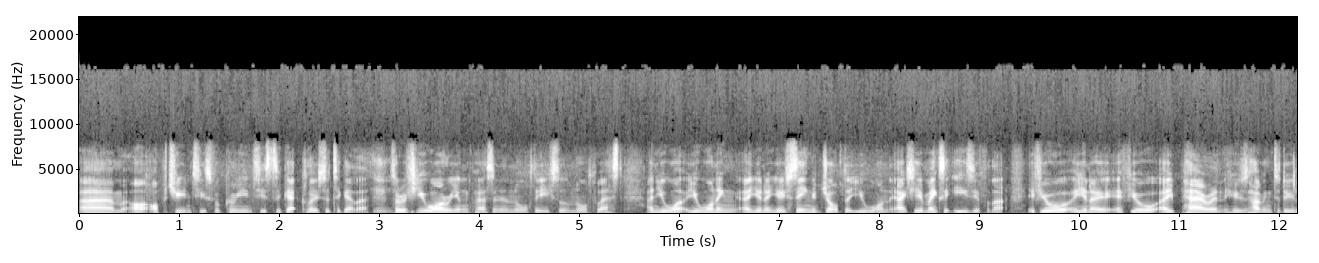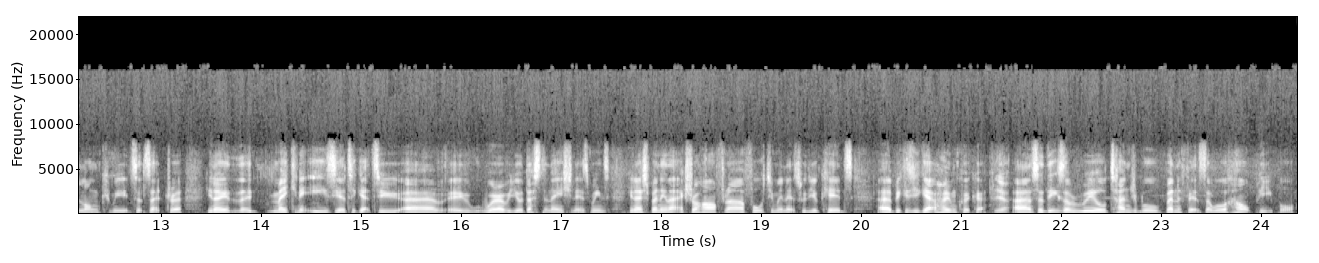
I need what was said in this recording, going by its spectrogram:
um, opportunities for communities to get closer together. Mm. So if you are a young person in the northeast or the northwest, and you want you're wanting, uh, you know, you're seeing a job that you want, actually it makes it easier for that. If you're, you know, if you're a parent who's having to do long commutes, etc., you know, they're making it easier to get to uh, uh, wherever your destination is means you know spending that extra half an hour, 40 minutes with your kids uh, because you get home quicker. Yeah. Uh, so these are real tangible benefits that will help people.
